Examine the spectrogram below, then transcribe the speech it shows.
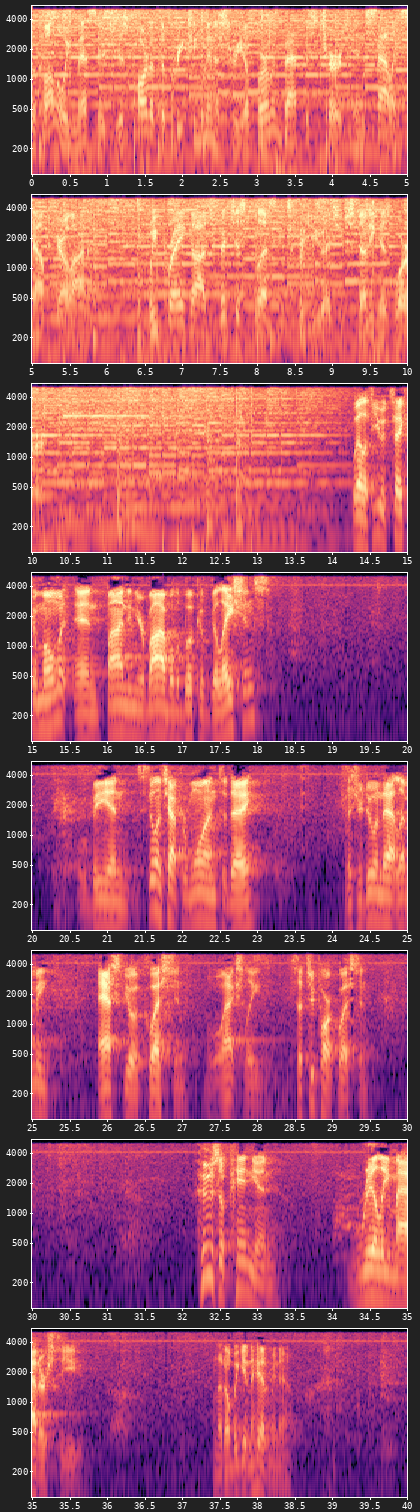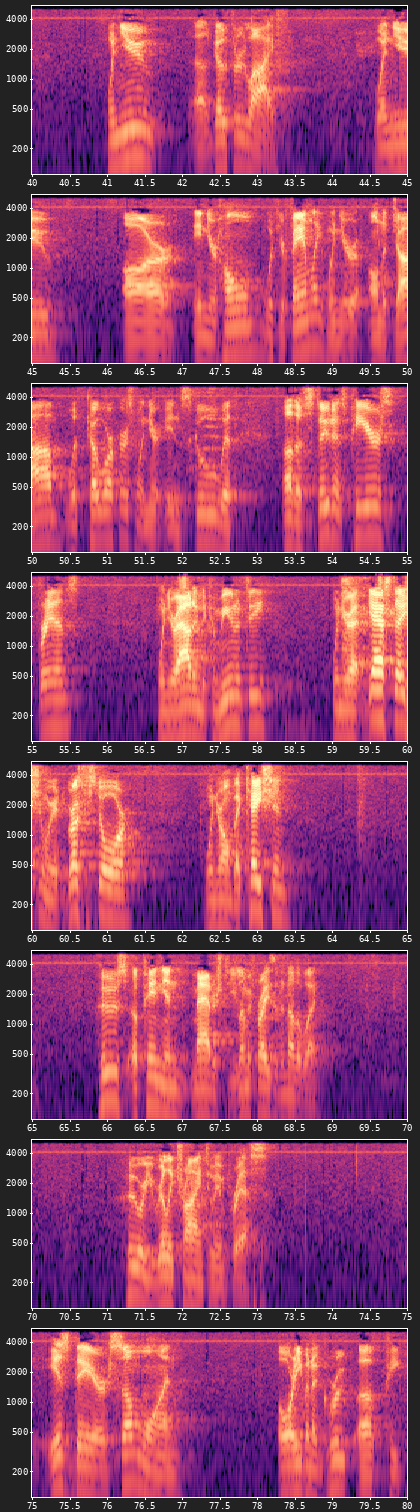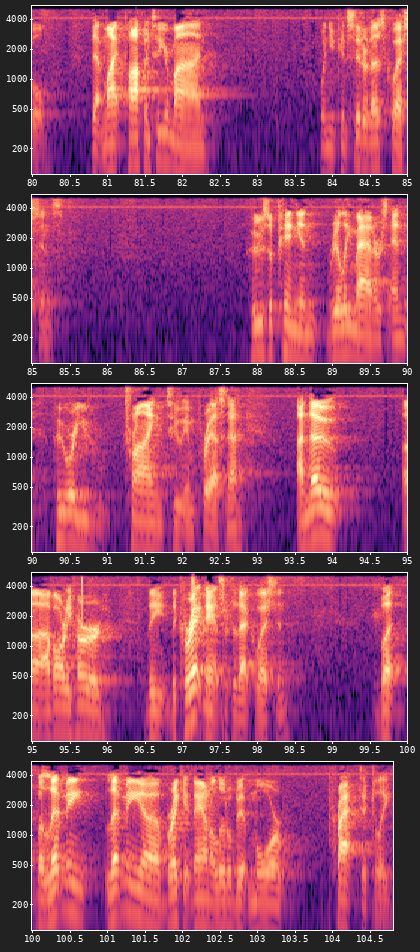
The following message is part of the preaching ministry of Berlin Baptist Church in Salley, South Carolina. We pray God's richest blessings for you as you study His Word. Well, if you would take a moment and find in your Bible the book of Galatians, we'll be in still in chapter 1 today. As you're doing that, let me ask you a question. Well, actually, it's a two part question. Whose opinion really matters to you? Now, don't be getting ahead of me now. When you uh, go through life, when you are in your home with your family, when you're on a job with coworkers, when you're in school with other students, peers, friends, when you're out in the community, when you're at the gas station, when you're at the grocery store, when you're on vacation, whose opinion matters to you? Let me phrase it another way. Who are you really trying to impress? Is there someone or even a group of people that might pop into your mind when you consider those questions? Whose opinion really matters and who are you trying to impress? Now, I know uh, I've already heard the, the correct answer to that question, but, but let me, let me uh, break it down a little bit more practically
